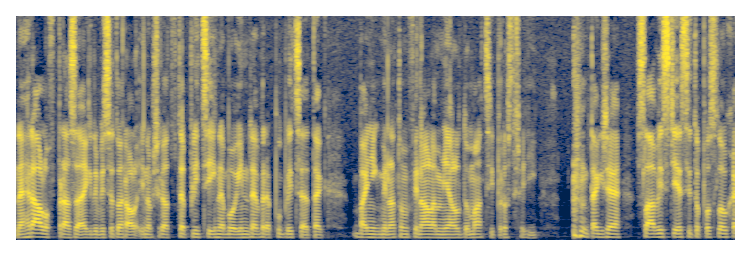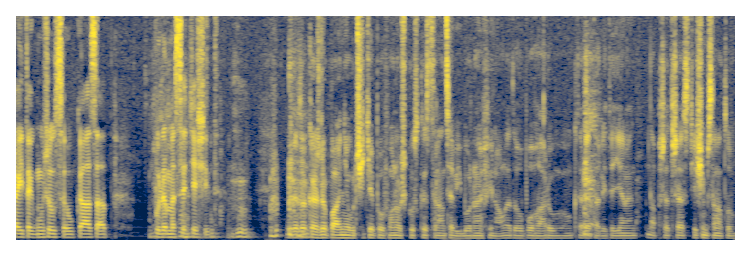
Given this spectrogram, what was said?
nehrálo v Praze, kdyby se to hrálo i například v Teplicích nebo jinde v republice, tak Baník by na tom finále měl domácí prostředí. Takže slávisti, jestli to poslouchají, tak můžou se ukázat Budeme se těšit. Bude to každopádně určitě po fanouškovské stránce výborné finále toho poháru, které tady teď je na přetřes. Těším se na to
